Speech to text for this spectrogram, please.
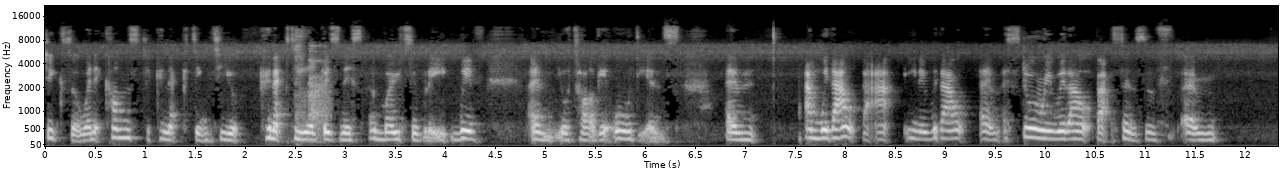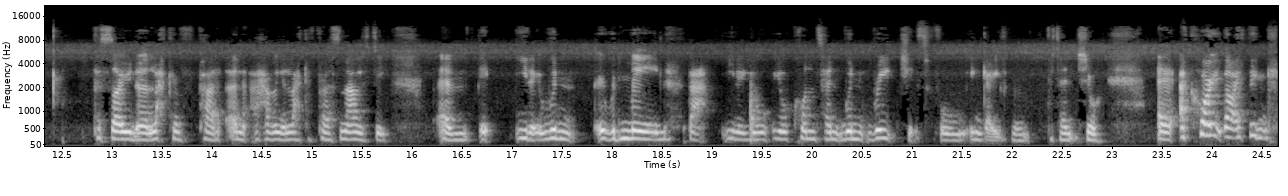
jigsaw when it comes to connecting to your connecting your business emotively with um, your target audience. Um, and without that, you know, without um, a story, without that sense of um, persona, lack of per- and having a lack of personality, um, it you know it wouldn't it would mean that you know your your content wouldn't reach its full engagement potential. Uh, a quote that I think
